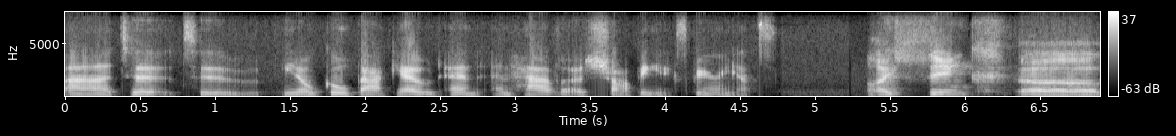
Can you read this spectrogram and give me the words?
uh, to to you know go back out and and have a shopping experience I think uh,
